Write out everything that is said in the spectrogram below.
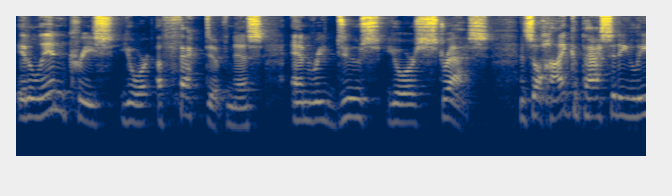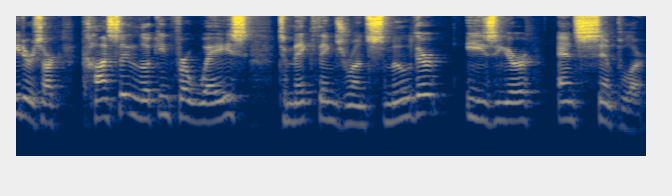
It'll increase your effectiveness and reduce your stress. And so, high capacity leaders are constantly looking for ways to make things run smoother, easier, and simpler.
